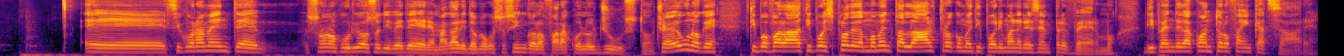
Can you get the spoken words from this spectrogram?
e sicuramente sono curioso di vedere, magari dopo questo singolo farà quello giusto. Cioè è uno che ti può, fare, ti può esplodere da un momento all'altro come ti può rimanere sempre fermo. Dipende da quanto lo fa incazzare.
